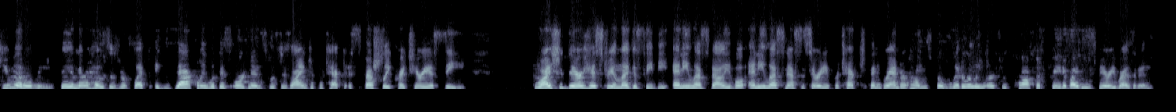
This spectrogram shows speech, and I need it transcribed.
cumulatively, they and their houses reflect exactly what this ordinance was designed to protect, especially criteria C, why should their history and legacy be any less valuable, any less necessary to protect than grander homes built literally or through profit created by these very residents?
